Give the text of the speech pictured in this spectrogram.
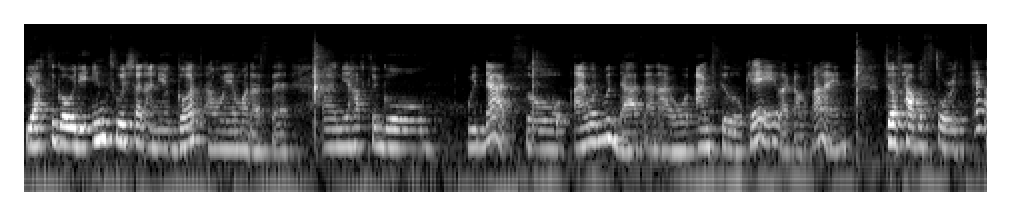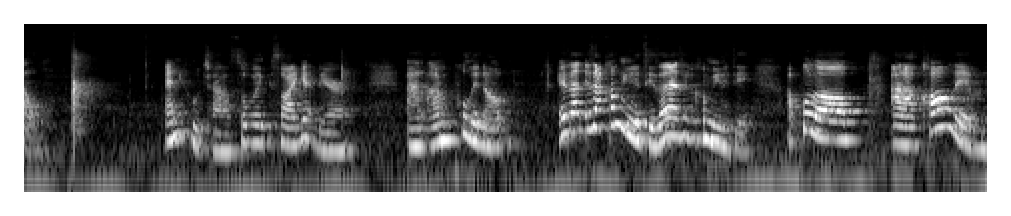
You have to go with your intuition and your gut and what your mother said. And you have to go with that so i went with that and i i'm still okay like i'm fine just have a story to tell Anywho, child. So so I get there, and I'm pulling up. Is that is that community? Is that a community? I pull up and I call him,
